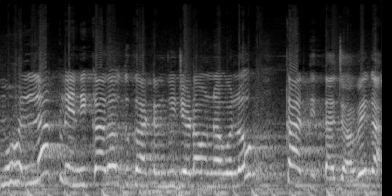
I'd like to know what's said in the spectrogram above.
ਮੁਹੱਲਾ ਕਲੀਨਿਕਾਂ ਦਾ ਉਦਘਾਟਨ ਵੀ ਜਿਹੜਾ ਉਹਨਾਂ ਵੱਲੋਂ ਕਰ ਦਿੱਤਾ ਜਾਵੇਗਾ।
